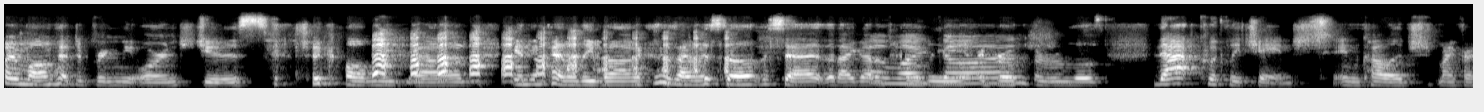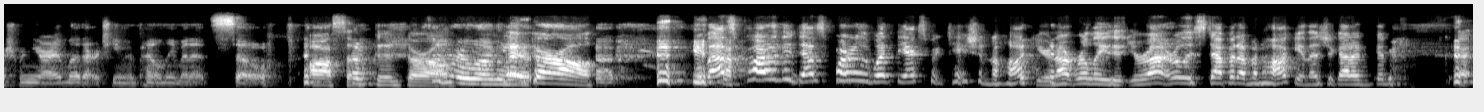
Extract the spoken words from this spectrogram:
My mom had to bring me orange juice to calm me down in the penalty box because I was so upset that I got Oh a penalty. I broke the rules. That quickly changed in college. My freshman year, I led our team in penalty minutes. So Awesome. Good girl. somewhere along the way, Good girl. Yeah. Well, that's part of the that's part of what the expectation in hockey. You're not really you're not really stepping up in hockey unless you got a good a,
